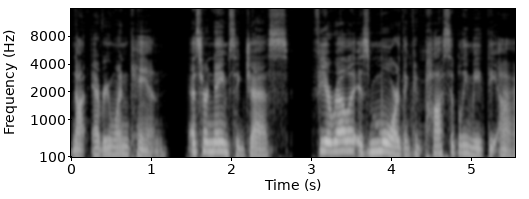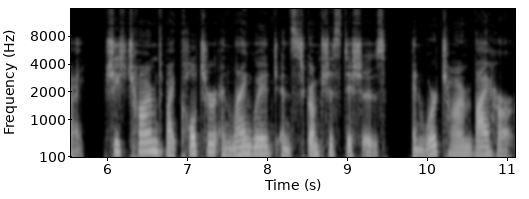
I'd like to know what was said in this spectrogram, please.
not everyone can. As her name suggests, Fiorella is more than can possibly meet the eye. She's charmed by culture and language and scrumptious dishes, and we're charmed by her.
